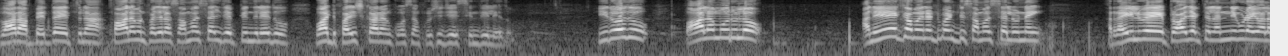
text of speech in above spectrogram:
ద్వారా పెద్ద ఎత్తున పాలమూరు ప్రజల సమస్యలు చెప్పింది లేదు వాటి పరిష్కారం కోసం కృషి చేసింది లేదు. ఈరోజు పాలమూరులో అనేకమైనటువంటి సమస్యలు ఉన్నాయి. రైల్వే ప్రాజెక్టులన్నీ కూడా ఇవాళ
